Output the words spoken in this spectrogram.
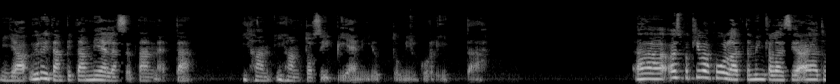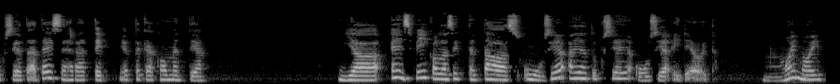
Ja yritän pitää mielessä tänne, että ihan, ihan tosi pieni juttu niin kuin riittää. Ää, olisipa kiva kuulla, että minkälaisia ajatuksia tämä teissä herätti. Jättäkää kommenttia. Ja ensi viikolla sitten taas uusia ajatuksia ja uusia ideoita. Moi moi!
